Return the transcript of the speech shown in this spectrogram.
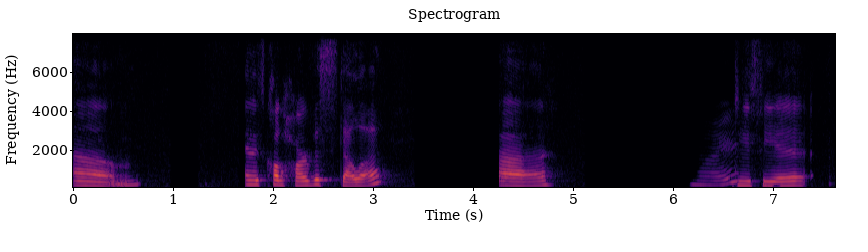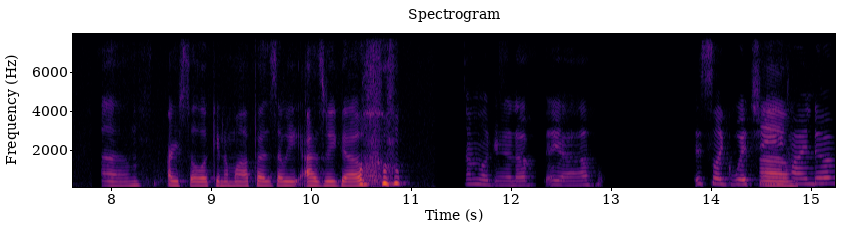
Um, and it's called Harvestella. Uh, Nice. do you see it? Um, are you still looking them up as we as we go? I'm looking it up. Yeah. It's like witchy, Um, kind of.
